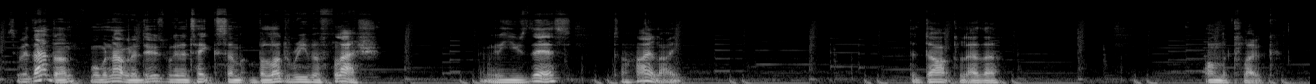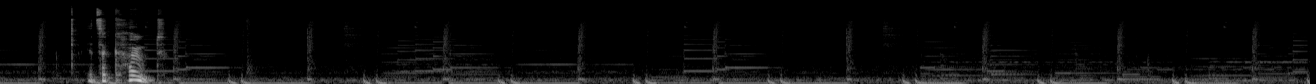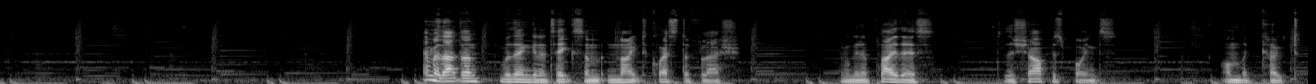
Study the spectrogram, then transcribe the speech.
So with that done, what we're now going to do is we're going to take some Bloodreaver flesh. We're going to use this to highlight the dark leather on the cloak. It's a coat. And with that done, we're then going to take some Knight-Questor flesh and we're going to apply this to the sharpest points on the coat.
